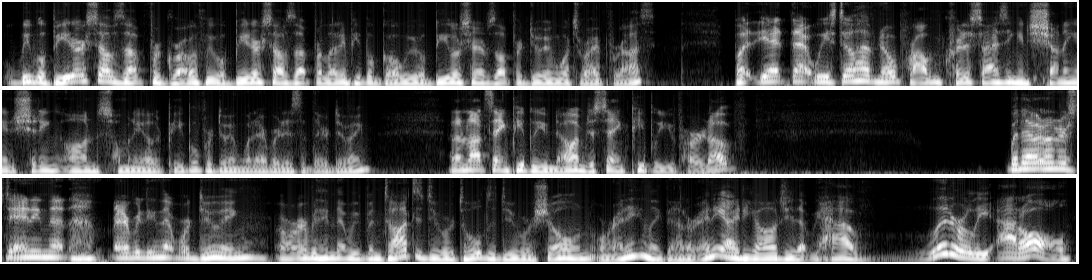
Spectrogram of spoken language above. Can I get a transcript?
we will beat ourselves up for growth. We will beat ourselves up for letting people go. We will beat ourselves up for doing what's right for us. But yet that we still have no problem criticizing and shunning and shitting on so many other people for doing whatever it is that they're doing. And I'm not saying people you know, I'm just saying people you've heard of. Without understanding that everything that we're doing or everything that we've been taught to do or told to do or shown or anything like that or any ideology that we have literally at all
